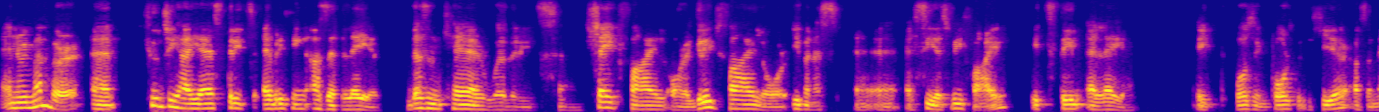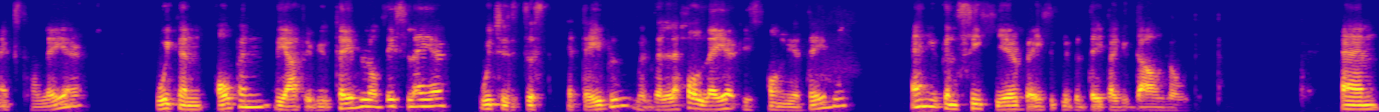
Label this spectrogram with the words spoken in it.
And remember, uh, QGIS treats everything as a layer. Doesn't care whether it's a shape file or a grid file or even a, a, a CSV file, it's still a layer. It was imported here as an extra layer. We can open the attribute table of this layer, which is just a table, but the whole layer is only a table. And you can see here basically the data you downloaded. And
